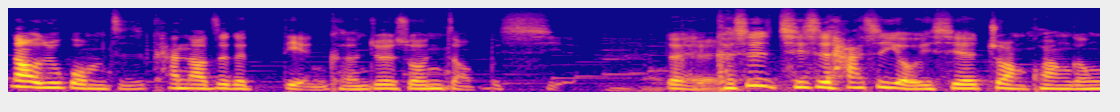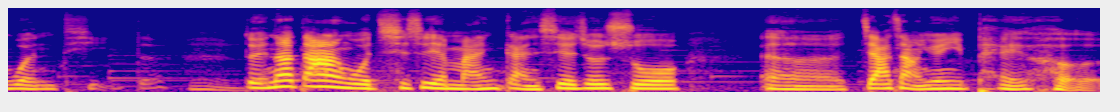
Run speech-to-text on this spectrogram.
那如果我们只是看到这个点，可能就是说你怎么不写？嗯、对可是其实他是有一些状况跟问题。对，那当然，我其实也蛮感谢，就是说，呃，家长愿意配合，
